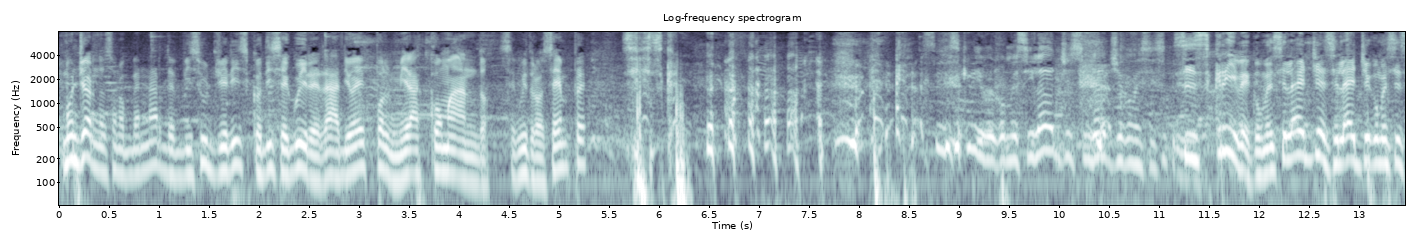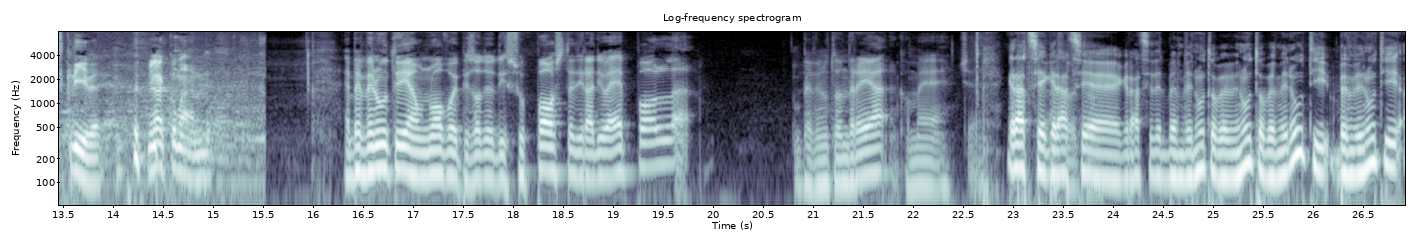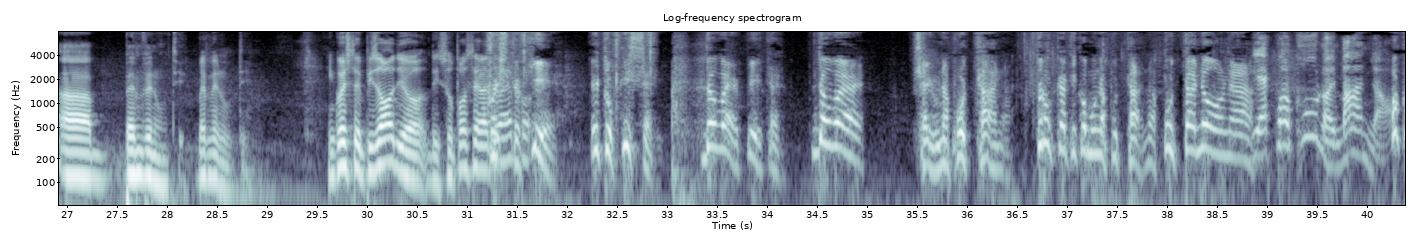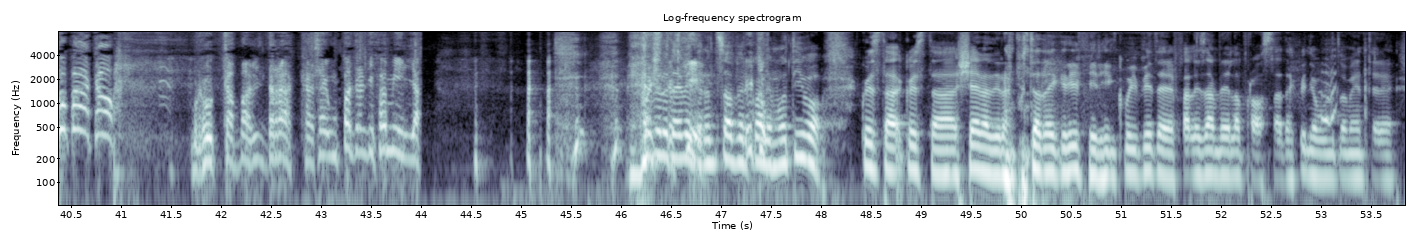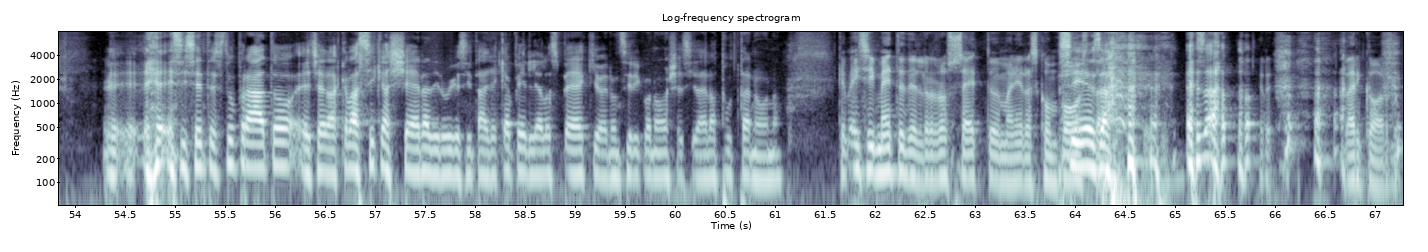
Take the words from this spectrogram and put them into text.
Buongiorno, sono Bernardo e vi suggerisco di seguire Radio Apple, mi raccomando, seguitelo sempre. Si iscrive. Si scrive come si legge, si legge come si scrive. si scrive come si legge, si legge come si scrive. Mi raccomando. E benvenuti a un nuovo episodio di Supposte di Radio Apple. Benvenuto Andrea, come c'è? Grazie, grazie, grazie del benvenuto, benvenuto, benvenuti, benvenuti a benvenuti. Benvenuti. In questo episodio di Supposte di Radio Questo Apple... chi è? E tu chi sei? Dov'è Peter? Dov'è? Sei una puttana. Truccati come una puttana. Puttanona. Vi è qualcuno in bagno? Occupato! Brutta baldracca, sei un padre di famiglia. Assolutamente, non so per E quale tu? motivo questa, questa scena di una puntata di Griffin in cui Peter fa l'esame della prostata e quindi ho voluto mettere... E, e- e si sente stuprato e c'è la classica scena di lui che si taglia i capelli allo specchio e non si riconosce, si dà la puttanona. Che, e si mette del rossetto in maniera scomposta. Sì, esatto. Esatto. La ricordo.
